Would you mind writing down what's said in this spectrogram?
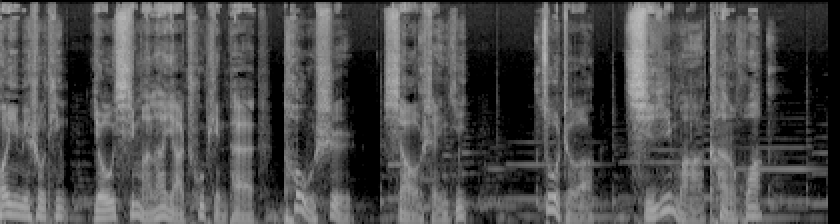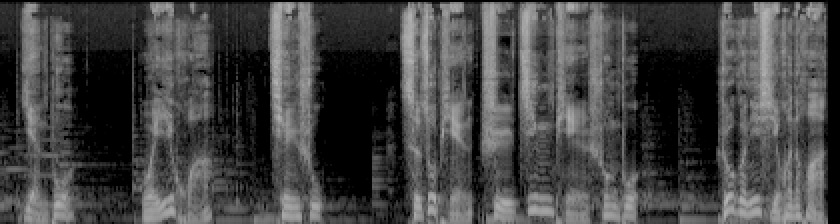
欢迎您收听由喜马拉雅出品的《透视小神医》，作者骑马看花，演播维华千书。此作品是精品双播。如果你喜欢的话，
